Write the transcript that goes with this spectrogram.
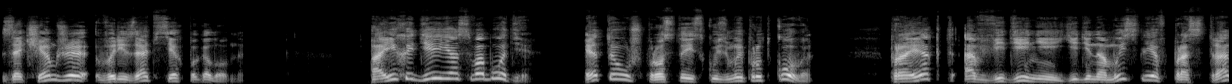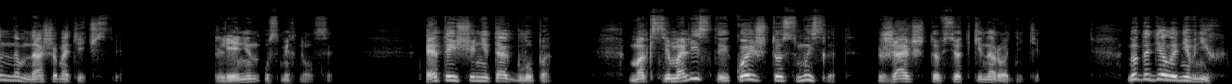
Зачем же вырезать всех поголовно? А их идеи о свободе. Это уж просто из Кузьмы Прудкова. Проект о введении единомыслия в пространном нашем Отечестве. Ленин усмехнулся. Это еще не так глупо. Максималисты кое-что смыслят. Жаль, что все-таки народники. Но да дело не в них.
